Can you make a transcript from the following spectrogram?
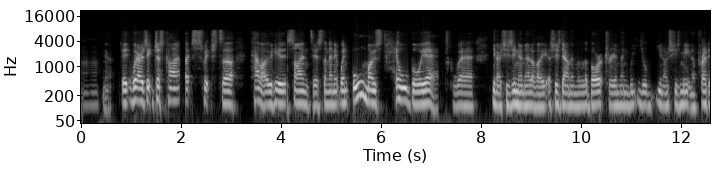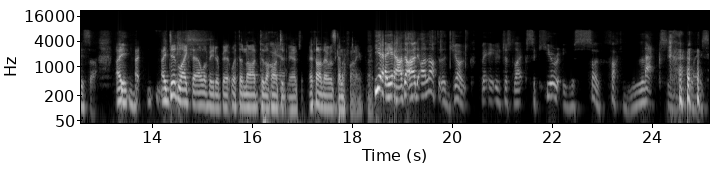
hmm Yeah. It, whereas it just kind of like switched to hello, here's a scientist, and then it went almost Hellboy-esque, where you know she's in an elevator, she's down in the laboratory, and then we, you're you know she's meeting a predator. I, It- I, I did like the elevator bit with the nod to the haunted mansion. I thought that was kind of funny. But. Yeah, yeah, I, I, I laughed at the joke, but it was just like security was so fucking lax in that place.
